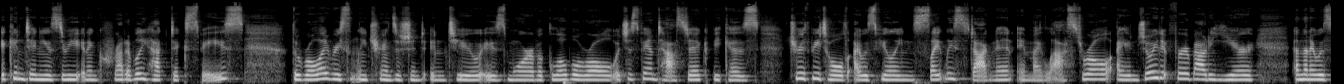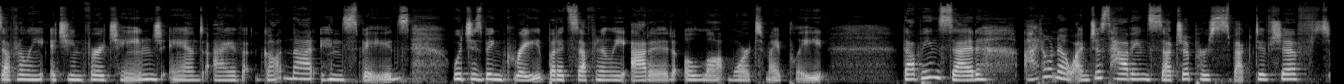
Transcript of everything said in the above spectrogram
it continues to be an incredibly hectic space. The role I recently transitioned into is more of a global role, which is fantastic because, truth be told, I was feeling slightly stagnant in my last role. I enjoyed it for about a year, and then I was definitely itching for a change, and I've gotten that in spades, which has been great, but it's definitely added a lot more to my plate. That being said, I don't know. I'm just having such a perspective shift,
